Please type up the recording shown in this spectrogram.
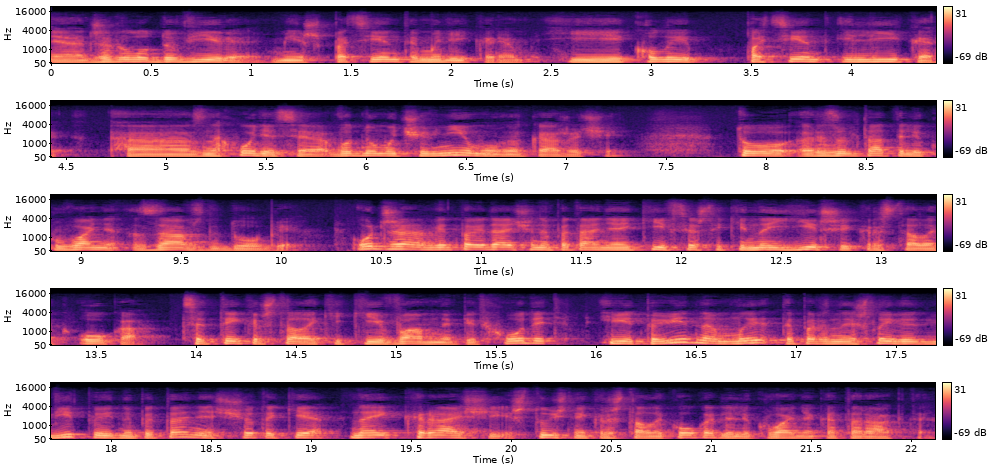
е, джерело довіри між пацієнтом і лікарем. І коли пацієнт і лікар е, знаходяться в одному човні, умовно кажучи, то результати лікування завжди добрі. Отже, відповідаючи на питання, який все ж таки найгірший кристалик ока, це той кристалик, який вам не підходить. І відповідно, ми тепер знайшли відповідь на питання, що таке найкращий штучний кристалик ока для лікування катаракти.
